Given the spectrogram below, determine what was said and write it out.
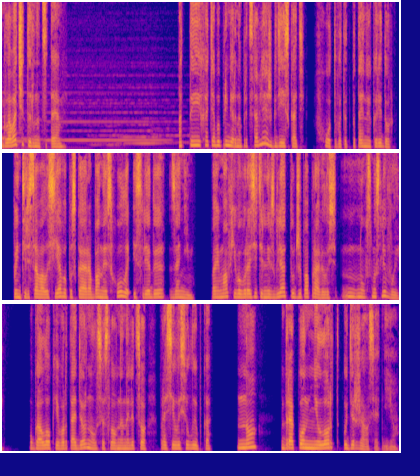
Глава 14. «А ты хотя бы примерно представляешь, где искать вход в этот потайной коридор?» Поинтересовалась я, выпуская Рабана из холла и следуя за ним. Поймав его выразительный взгляд, тут же поправилась. «Ну, в смысле вы». Уголок его рта дернулся, словно на лицо просилась улыбка. Но дракон не лорд удержался от нее.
